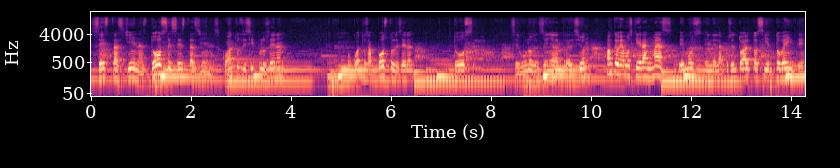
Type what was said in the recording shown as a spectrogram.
Cestas llenas, doce cestas llenas. ¿Cuántos discípulos eran? ¿O cuántos apóstoles eran? Doce, según nos enseña la tradición, aunque vemos que eran más. Vemos en el aposento alto a 120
